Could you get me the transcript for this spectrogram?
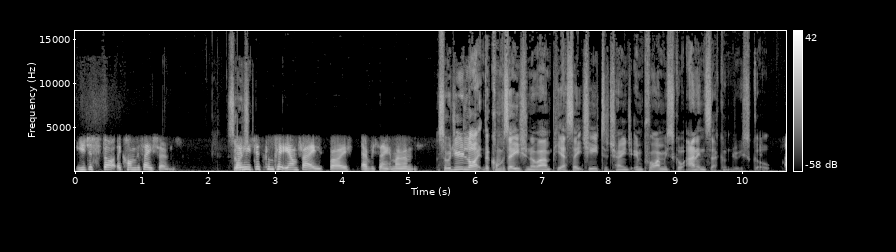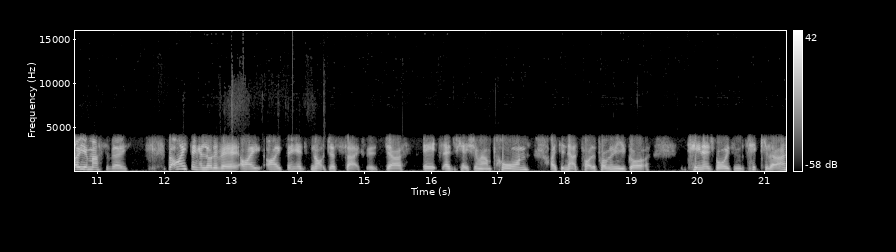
you just start the conversations. So, so he's just completely unfazed by everything at the moment. So, would you like the conversation around PSHE to change in primary school and in secondary school? Oh, yeah, massively. But I think a lot of it, I, I think it's not just sex, it's just it's education around porn. I think that's part of the problem. You've got teenage boys in particular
